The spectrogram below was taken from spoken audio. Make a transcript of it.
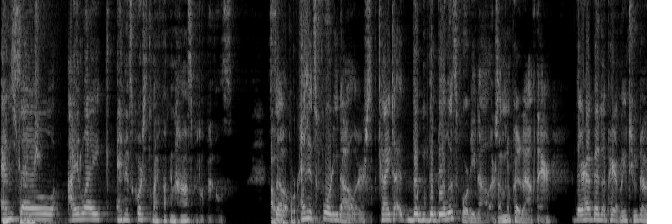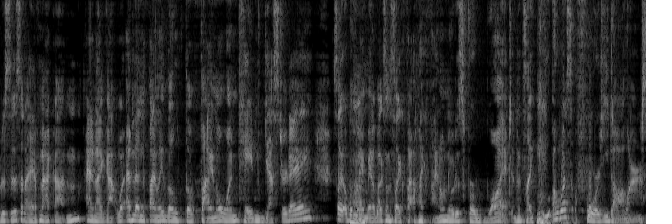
And That's strange. so I like, and of course it's my fucking hospital bills. Oh, So of course. and it's forty dollars. Can I? T- the the bill is forty dollars. I'm gonna put it out there. There have been apparently two notices that I have not gotten, and I got one. And then finally, the the final one came yesterday. So I opened Uh-huh. my mailbox and it's like, I'm like, final notice for what? And it's like, you owe us forty dollars.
